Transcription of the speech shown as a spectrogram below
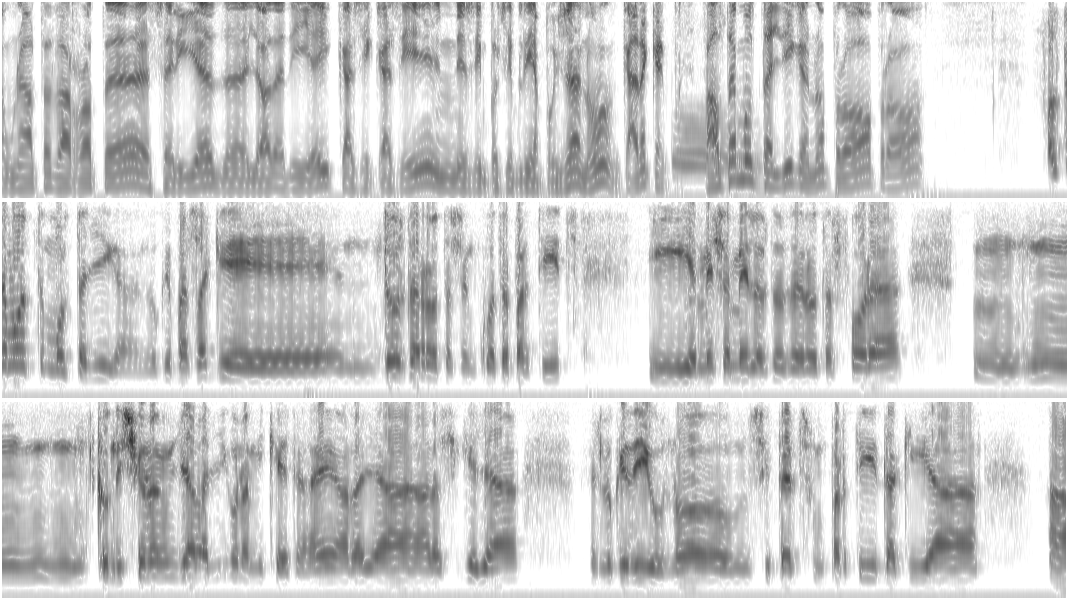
una altra derrota seria d'allò de dir, ei, quasi, quasi és impossible ja pujar, no? Encara que oh. falta molta lliga, no? Però, però... Falta molt, molta lliga. El que passa que dos derrotes en quatre partits i, a més a més, les dues derrotes fora mm, condicionen ja la lliga una miqueta, eh? Ara, ja, ara sí que ja és el que dius, no? Si perds un partit aquí a, a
